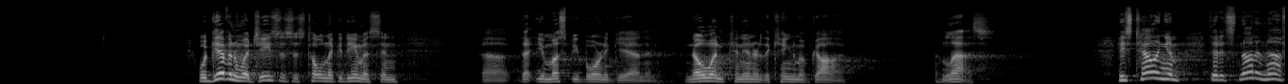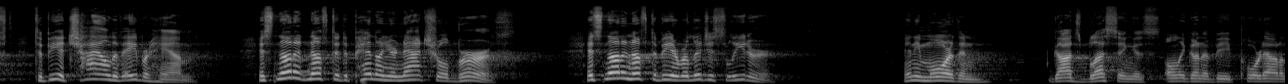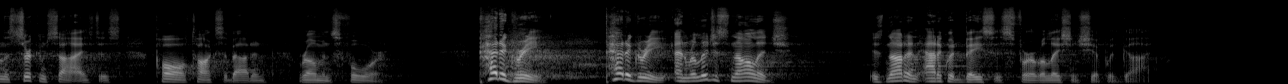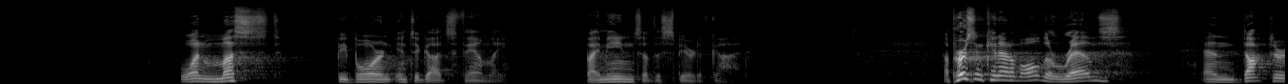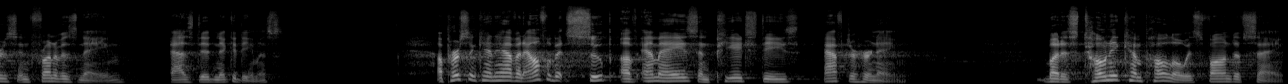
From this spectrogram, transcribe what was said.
Well, given what Jesus has told Nicodemus in, uh, that you must be born again and no one can enter the kingdom of God unless He's telling him that it's not enough to be a child of Abraham. It's not enough to depend on your natural birth. It's not enough to be a religious leader any more than God's blessing is only going to be poured out on the circumcised, as Paul talks about in Romans 4. Pedigree, pedigree, and religious knowledge is not an adequate basis for a relationship with God. One must be born into God's family by means of the Spirit of God. A person can have all the revs and doctors in front of his name, as did Nicodemus. A person can have an alphabet soup of MAs and PhDs after her name. But as Tony Campolo is fond of saying,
